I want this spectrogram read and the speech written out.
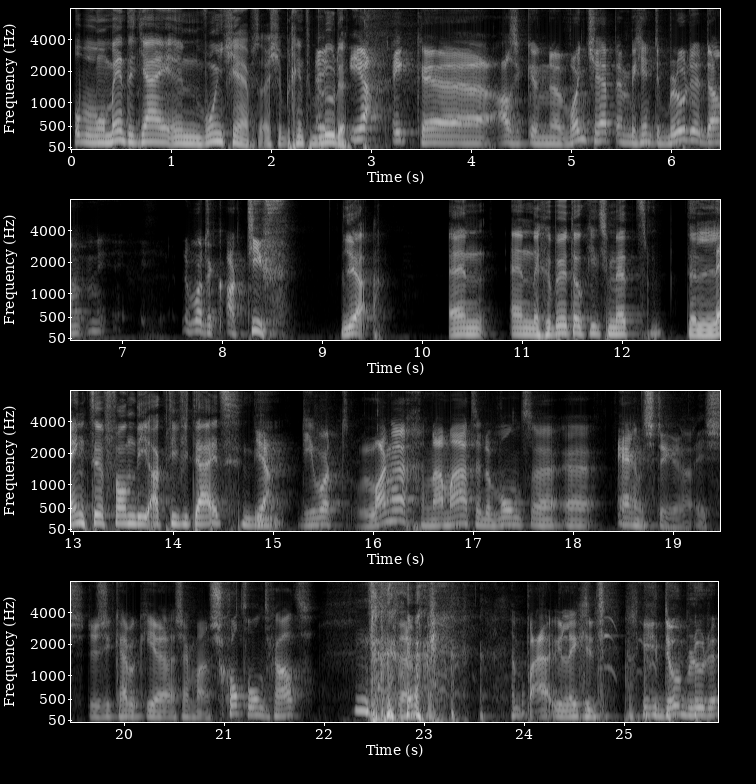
op het moment dat jij een wondje hebt, als je begint te bloeden. Ik- ja, ik, als ik een wondje heb en begint te bloeden, dan, dan word ik actief. Ja. En, en er gebeurt ook iets met de lengte van die activiteit. Die- Ja, die wordt langer naarmate de wond eh, eh, ernstiger is. Dus ik heb een keer zeg maar een schotwond gehad. Een paar uur liggen, liggen doorbloeden.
